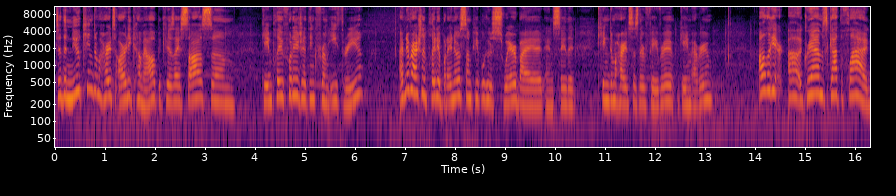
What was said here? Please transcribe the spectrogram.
Did the new Kingdom Hearts already come out? Because I saw some gameplay footage, I think from E3. I've never actually played it, but I know some people who swear by it and say that Kingdom Hearts is their favorite game ever. Oh, look at uh, Graham's got the flag.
